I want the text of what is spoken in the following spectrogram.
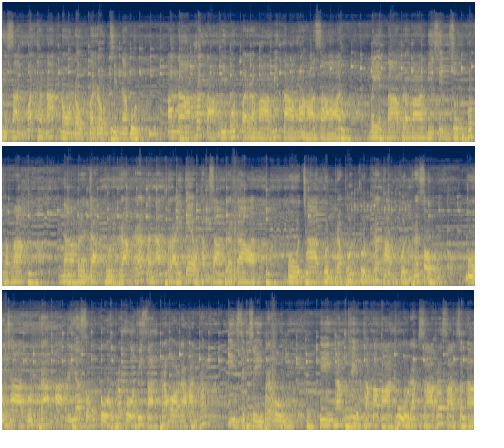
ธิสัตว์ วัฒนะโนดมบรมชินบุตร อนาคตวิมุตติปรมามิตามหาศาล เมตตาประมาณมีสิ้นสุดพุทธมรรคนามประจักษ์คุณพระรัตนตรัยแก้วทั้งสามประการ บูชาคุณพระพุทธคุณพระธรรมคุณพระสงฆ์บูชาคุณพระอริยสงฆ์ปวงพระโพธิสัตว์ พระอรหันต์ทั้ง 24 พระองค์ อีกทั้งเทพธรรมบาลผู้รักษาพระศาสนา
